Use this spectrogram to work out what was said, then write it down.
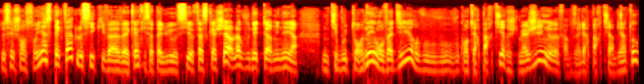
de ces chansons. Il y a un spectacle aussi qui va avec, hein, qui s'appelle lui aussi euh, Face cachée. Alors là, vous venez de terminer un, un petit bout de tournée, on va dire. Vous, vous, vous comptez repartir, j'imagine. Enfin, vous allez repartir bientôt.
